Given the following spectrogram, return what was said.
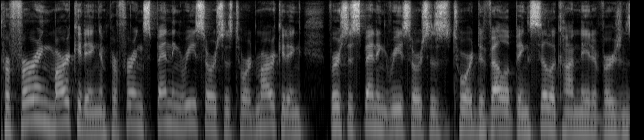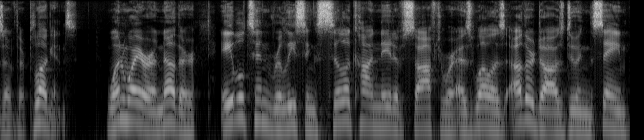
preferring marketing and preferring spending resources toward marketing versus spending resources toward developing Silicon native versions of their plugins. One way or another, Ableton releasing Silicon native software as well as other DAWs doing the same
